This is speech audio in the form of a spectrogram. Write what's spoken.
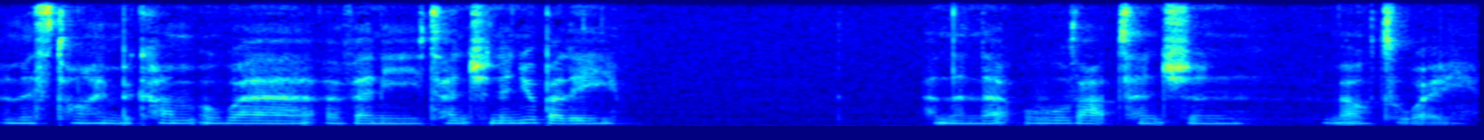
And this time become aware of any tension in your belly and then let all that tension melt away.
